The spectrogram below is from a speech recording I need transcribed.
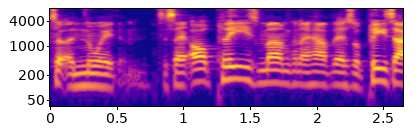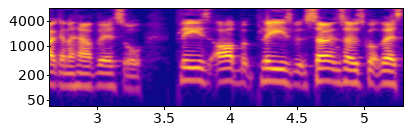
To annoy them, to say, oh, please, mum, can I have this? Or please, dad, can I have this? Or please, oh, but please, but so and so's got this.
